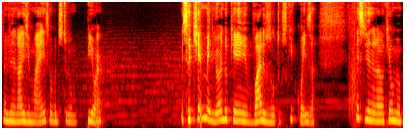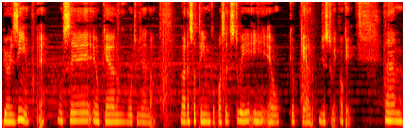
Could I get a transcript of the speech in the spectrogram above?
Tem generais demais. Eu vou destruir um pior. Esse aqui é melhor do que vários outros. Que coisa. Esse general aqui é o meu piorzinho? É. Você, eu quero outro general. Agora só tem um que eu possa destruir e é o que eu quero destruir. Ok. Um,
